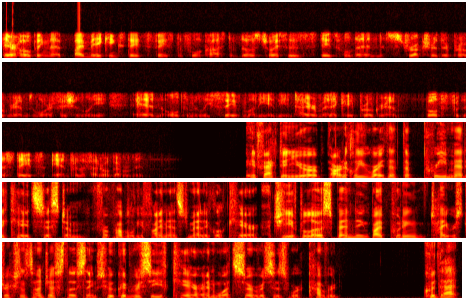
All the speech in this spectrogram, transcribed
they're hoping that by making states face the full cost of those choices, states will then structure their programs more efficiently and ultimately save money in the entire Medicaid program, both for the states and for the federal government. In fact, in your article, you write that the pre Medicaid system for publicly financed medical care achieved low spending by putting tight restrictions on just those things who could receive care and what services were covered. Could that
